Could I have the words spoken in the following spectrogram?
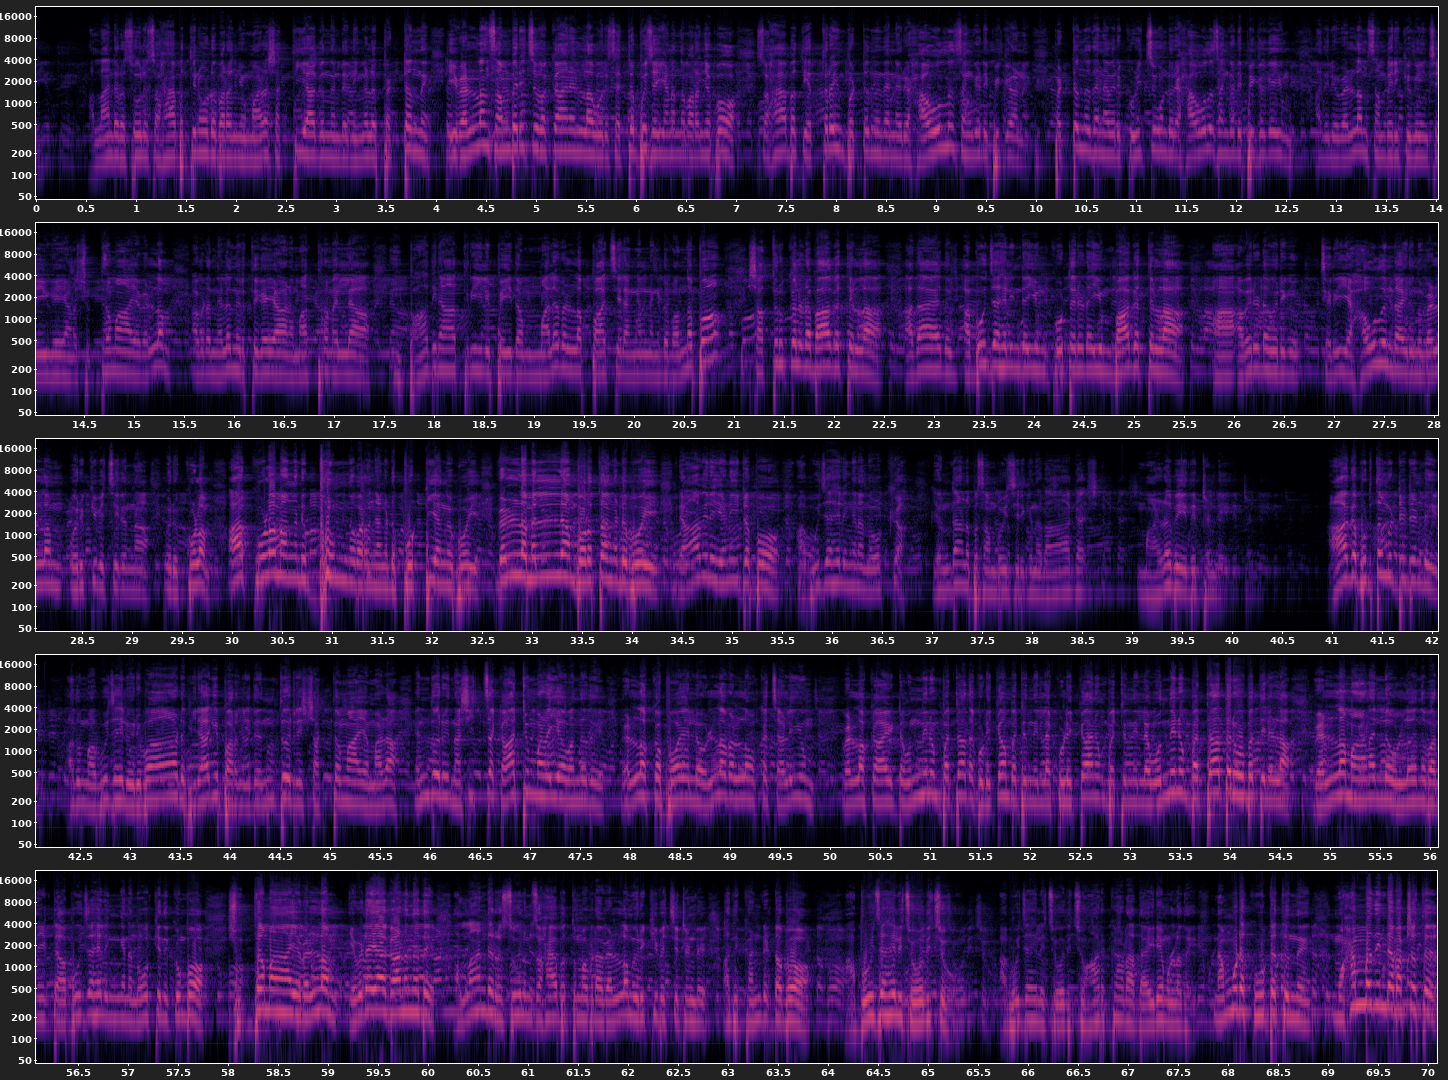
അള്ളാന്റെ റസൂൽ സഹാബത്തിനോട് പറഞ്ഞു മഴ ശക്തിയാകുന്നുണ്ട് നിങ്ങൾ പെട്ടെന്ന് ഈ വെള്ളം സംഭരിച്ച് വെക്കാനുള്ള ഒരു സെറ്റപ്പ് ചെയ്യണമെന്ന് പറഞ്ഞപ്പോൾ സഹാബത്ത് എത്രയും പെട്ടെന്ന് തന്നെ ഒരു ഹൗൽ സംഘടിപ്പിക്കുകയാണ്. പെട്ടെന്ന് തന്നെ അവർ കുഴിച്ചുകൊണ്ട് ഒരു ഹൗൽ സംഘടിപ്പിക്കുകയും അതിൽ വെള്ളം സംഭരിക്കുകയും ചെയ്യുകയാണ്. ശുദ്ധമായ വെള്ളം അവിടെ നിലനിർത്തുകയാണ്. മാത്രമല്ല ഈ പാതിരാത്രിയിൽ പെയ്ത മലവെള്ളപ്പാച്ചിൽ അങ്ങനെ അങ്ങോട്ട് വന്നപ്പോൾ ശത്രുക്കളുടെ ഭാഗത്തുള്ള അതായത് അബൂജഹലിന്റെയും കൂട്ടരുടെയും ഭാഗത്തുള്ള അവരുടെ ഒരു ചെറിയ ഹൗലുണ്ടായിരുന്നു. വെള്ളം ഒരുക്കി വെച്ചിരുന്ന ഒരു കുളം. ആ കുളം അങ്ങോട്ട് ഭൂം എന്ന് പറഞ്ഞ് അങ്ങോട്ട് പൊട്ടി അങ്ങ് പോയി. വെള്ളമെല്ലാം പുറത്ത് അങ്ങോട്ട് പോയി. രാവിലെ എണീറ്റപ്പോ അബൂജഹൽ ഇങ്ങനെ നോക്കുക. എന്താണ് ഇപ്പൊ സംഭവിച്ചിരിക്കുന്നത്? ആകെ മഴ പെയ്തിട്ടുണ്ട്. ആകെ പിടുത്തം വിട്ടിട്ടുണ്ട്. അതും അബൂജഹൽ ഒരുപാട് പിരാഗി പറഞ്ഞു ഇത് എന്തൊരു ശക്തമായ മഴ എന്തൊരു നശിച്ച കാറ്റും മഴയോ വന്നത്. വെള്ളമൊക്കെ പോയല്ലോ ഉള്ള വെള്ളമൊക്കെ ചളിയും വെള്ളമൊക്കെ ആയിട്ട് ഒന്നിനും പറ്റാതെ കുടിക്കാൻ പറ്റുന്നില്ല കുളിക്കാനും പറ്റുന്നില്ല ഒന്നിനും പറ്റാത്ത രൂപത്തിലുള്ള വെള്ളമാണല്ലോ ഉള്ളതെന്ന് പറഞ്ഞിട്ട് അബൂജഹൽ ഇങ്ങനെ നോക്കി നിൽക്കുമ്പോൾ ശുദ്ധമായ വെള്ളം എവിടെയാ കാണുന്നത്? അള്ളാന്റെ റസൂലും സഹാബത്തും അവിടെ വെള്ളം ഒരുക്കി വെച്ചിട്ടുണ്ട്. അത് കണ്ടിട്ടപ്പോ അബൂജഹൽ ചോദിച്ചു അബൂജഹൽ ചോദിച്ചു ആർക്കാടാ ധൈര്യമുള്ളത്? നമ്മുടെ കൂട്ടത്തുനിന്ന് മുഹമ്മദിന്റെ പക്ഷത്ത്?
